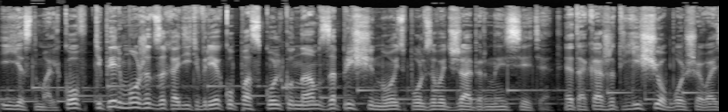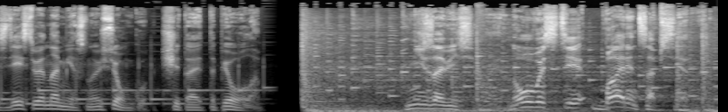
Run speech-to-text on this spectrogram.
и ест мальков, теперь может заходить в реку, поскольку нам запрещено использовать жаберные сети. Это окажет еще большее воздействие на местную семгу, считает Тапиола. Независимые новости. Барин обседный.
